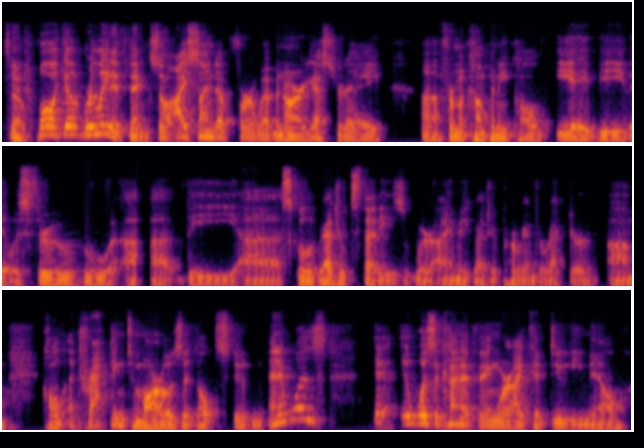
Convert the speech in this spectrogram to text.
so Yeah. well like a related thing so i signed up for a webinar yesterday uh, from a company called EAB that was through uh, the uh, School of Graduate Studies, where I am a graduate program director, um, called Attracting Tomorrow's Adult Student. And it was it, it was a kind of thing where I could do email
